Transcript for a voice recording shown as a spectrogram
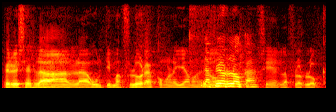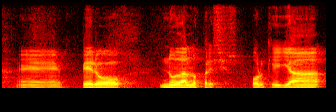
pero esa es la, última flora, como le llaman. La flor loca. Sí, la flor loca. Eh, pero no dan los precios, porque ya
